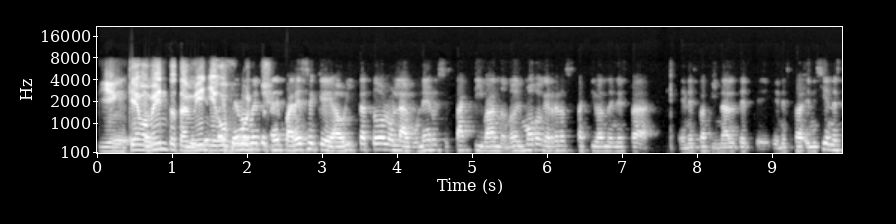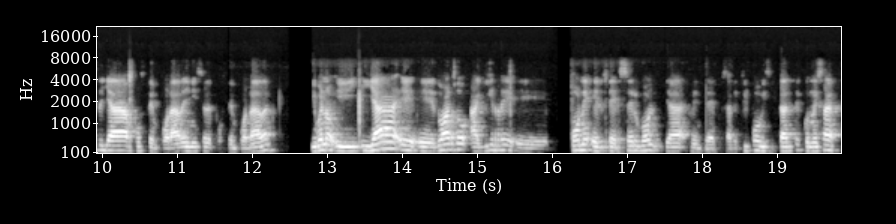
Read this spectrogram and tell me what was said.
¿Y en eh, qué momento también llegó? En qué momento también parece que ahorita todo lo lagunero se está activando, ¿no? El modo guerrero se está activando en esta, en esta final, de, en esta, en, sí, en este ya postemporada, inicio de postemporada. Y bueno, y, ya eh, Eduardo Aguirre eh, pone el tercer gol ya frente pues, al equipo visitante con esa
